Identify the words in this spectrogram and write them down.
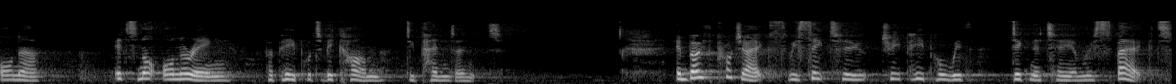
honour. It's not honouring for people to become dependent. In both projects, we seek to treat people with dignity and respect,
